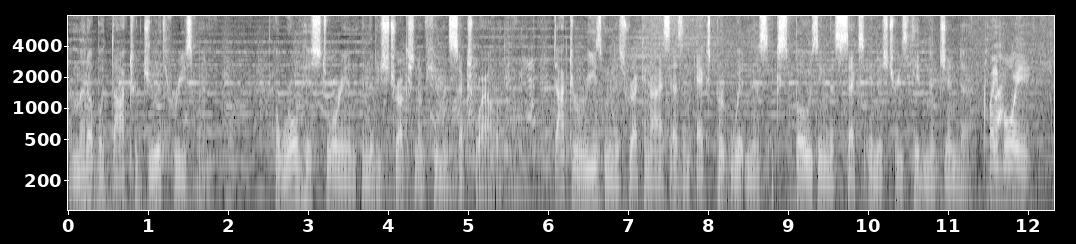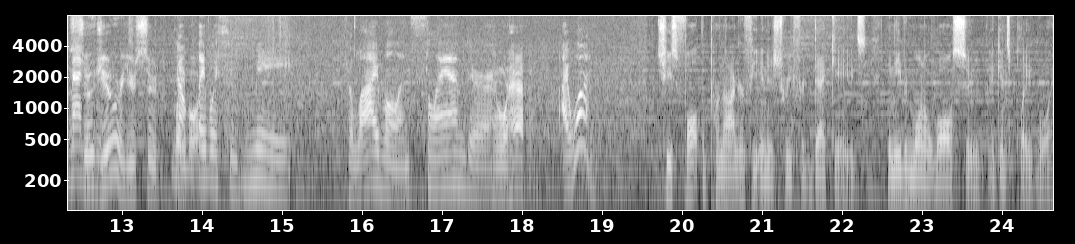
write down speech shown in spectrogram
I met up with Dr. Judith Reisman, a world historian in the destruction of human sexuality. Dr. Reisman is recognized as an expert witness exposing the sex industry's hidden agenda. Playboy Magazine. sued you or you sued Playboy? No, Playboy sued me for libel and slander. And what happened? I won. She's fought the pornography industry for decades and even won a lawsuit against Playboy.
